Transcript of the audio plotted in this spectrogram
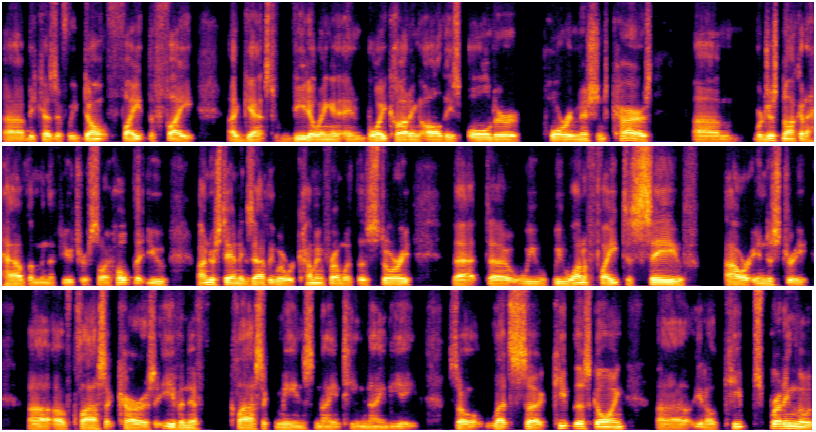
Uh, because if we don't fight the fight against vetoing and, boycotting all these older, poor emissions cars, um, we're just not going to have them in the future. So I hope that you understand exactly where we're coming from with this story. That uh, we we want to fight to save our industry uh, of classic cars, even if classic means 1998. So let's uh, keep this going. Uh, you know, keep spreading the,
